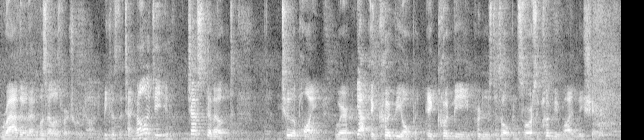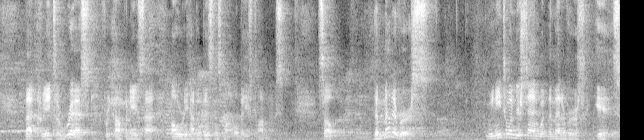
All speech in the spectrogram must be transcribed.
rather than Mozilla's virtual reality. Because the technology is just about to the point where, yeah, it could be open. It could be produced as open source. It could be widely shared. That creates a risk for companies that already have a business model based on this. So the metaverse, we need to understand what the metaverse is?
